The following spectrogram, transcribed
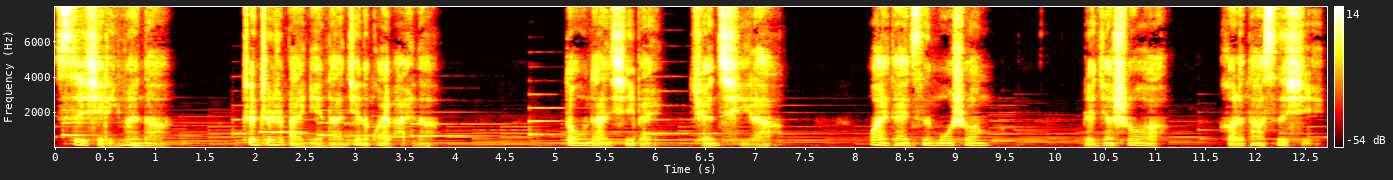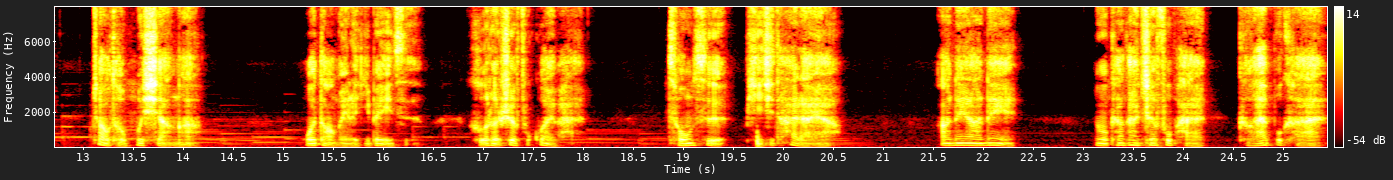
四喜临门呐，这真是百年难见的怪牌呢！东南西北全齐了，外带自摸双。人家说啊，合了大四喜。”兆头不祥啊！我倒霉了一辈子，合了这副怪牌，从此否极泰来啊！阿内阿内，我看看这副牌可爱不可爱，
